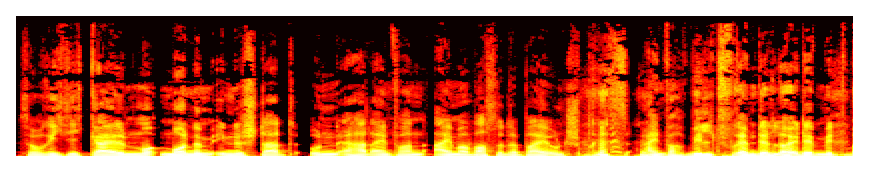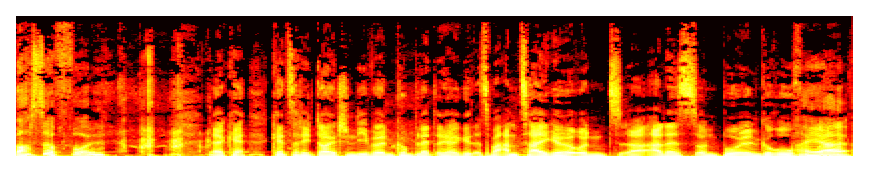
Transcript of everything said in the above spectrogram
so richtig geil Mo Monnem Innenstadt und er hat einfach einen Eimer Wasser dabei und spritzt einfach wildfremde Leute mit Wasser voll. Ja, ke- kennst du die Deutschen, die würden komplett äh, erstmal Anzeige und äh, alles und Bullen gerufen. Ah ja, und,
